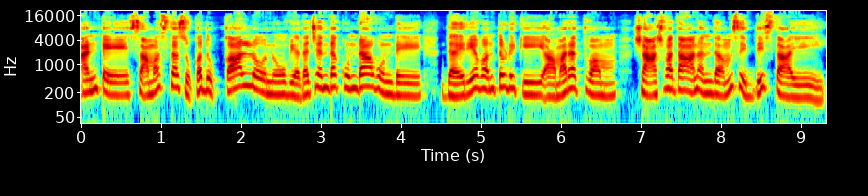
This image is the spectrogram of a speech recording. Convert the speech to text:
అంటే సమస్త సుఖదుఖాల్లోనూ వ్యధచెందకుండా వ్యధ చెందకుండా ఉండే ధైర్యవంతుడికి అమరత్వం శాశ్వతానందం సిద్ధిస్తాయి.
